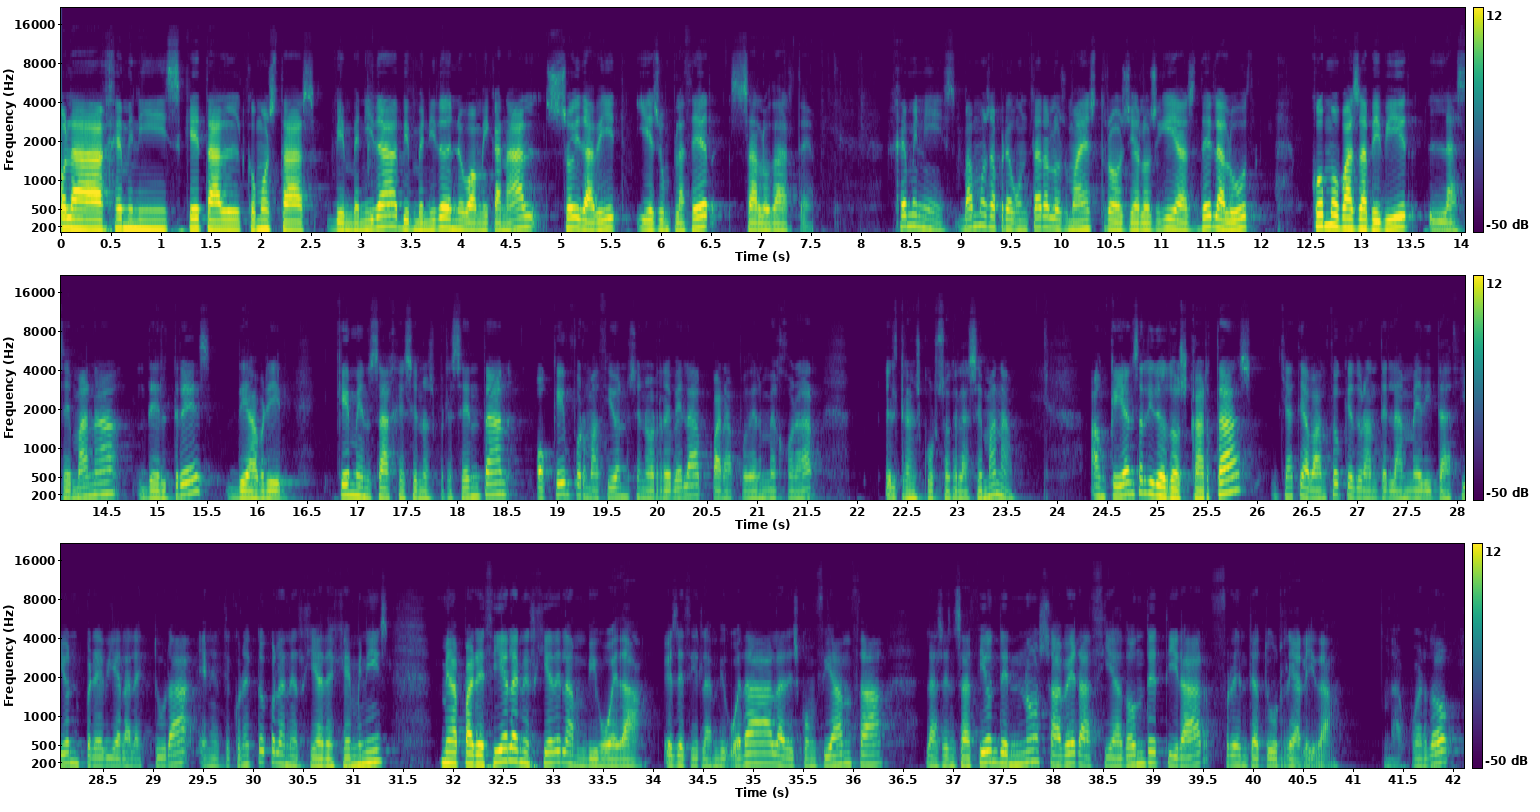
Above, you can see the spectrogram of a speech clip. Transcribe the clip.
Hola Géminis, ¿qué tal? ¿Cómo estás? Bienvenida, bienvenido de nuevo a mi canal. Soy David y es un placer saludarte. Géminis, vamos a preguntar a los maestros y a los guías de la luz cómo vas a vivir la semana del 3 de abril, qué mensajes se nos presentan o qué información se nos revela para poder mejorar el transcurso de la semana. Aunque ya han salido dos cartas, ya te avanzo que durante la meditación previa a la lectura, en el que conecto con la energía de Géminis, me aparecía la energía de la ambigüedad, es decir, la ambigüedad, la desconfianza, la sensación de no saber hacia dónde tirar frente a tu realidad. ¿De acuerdo?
